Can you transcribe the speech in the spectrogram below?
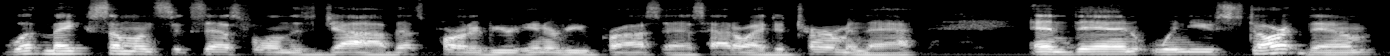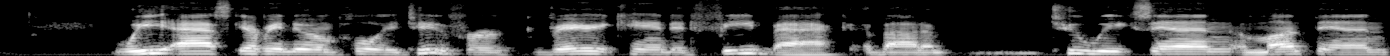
What makes someone successful in this job? That's part of your interview process. How do i determine that? And then when you start them, we ask every new employee too for very candid feedback about a two weeks in, a month in,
